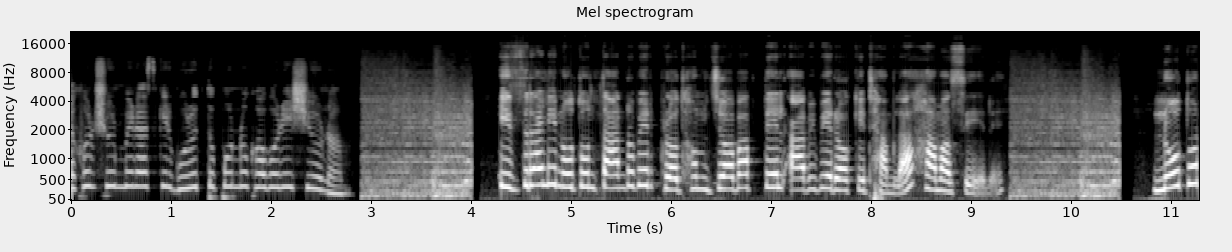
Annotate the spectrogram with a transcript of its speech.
এখন শুনবেন আজকের গুরুত্বপূর্ণ খবরের শিরোনাম। ইসরায়েলি নতুন তাণ্ডবের প্রথম জবাব তেল আবিবে রকেট হামলা হামাসের। নতুন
